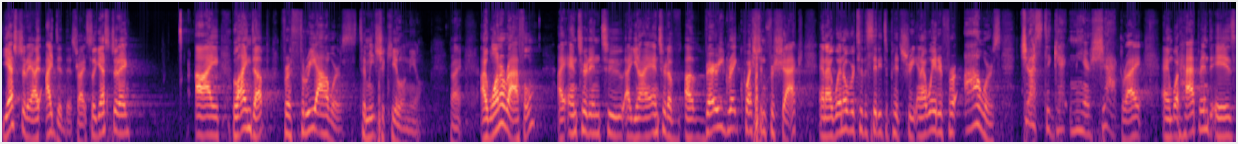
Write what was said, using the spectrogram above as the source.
Yesterday, I, I did this, right? So, yesterday, I lined up for three hours to meet Shaquille O'Neal. Right? I won a raffle. I entered into, uh, you know, I entered a, a, very great question for Shaq, and I went over to the city to Pitt Street, and I waited for hours just to get near Shaq, right? And what happened is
